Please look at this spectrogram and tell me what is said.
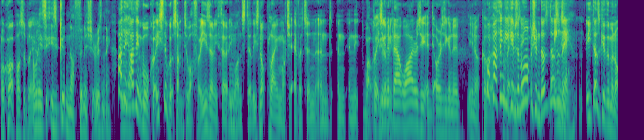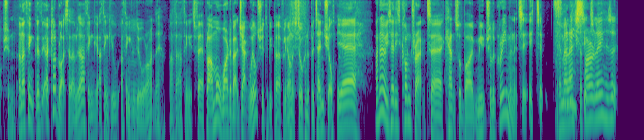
well, quite possibly. I mean, yeah. he's, he's a good enough finisher, isn't he? I think I think Walcott. He's still got something to offer. He's only thirty one still. He's not playing much at Everton, and and and he- well, But is he going to play out wide, or is he, or is he going to, you know, cover? Well, I think he cover gives them an option, does, doesn't he? Ings. He does give them an option, and I think a club like Southampton, I think I think he'll I think he'll do Mm. all right there. I, th- I think it's fair play. I'm more worried about Jack Wilshere, to be perfectly honest. Talking of potential, Yeah, I know he's had his contract uh, cancelled by mutual agreement. It's a, it's a MLS situ- apparently is it?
